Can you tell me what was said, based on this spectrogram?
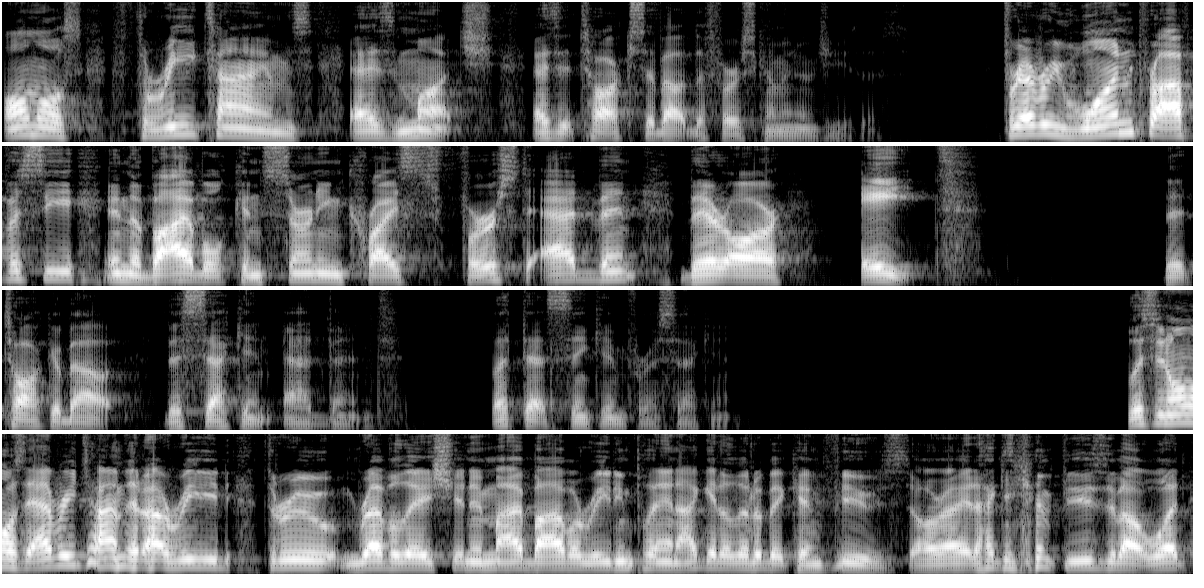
Almost three times as much as it talks about the first coming of Jesus. For every one prophecy in the Bible concerning Christ's first advent, there are eight that talk about the second advent. Let that sink in for a second. Listen, almost every time that I read through Revelation in my Bible reading plan, I get a little bit confused, all right? I get confused about what,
